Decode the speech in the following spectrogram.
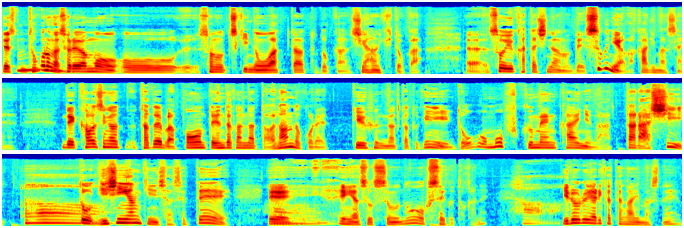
はい、でところがそれはもう、その月の終わった後とか四半期とか、えー、そういう形なのですぐにはわかりません。で為替が例えばポーンと円高になったあなんだこれっていうふうになった時にどうも覆面介入があったらしいと疑心暗鬼にさせて、えー、円安を進むのを防ぐとかね。いろいろやり方がありますね。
